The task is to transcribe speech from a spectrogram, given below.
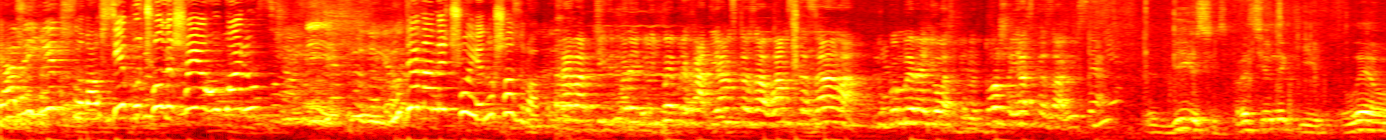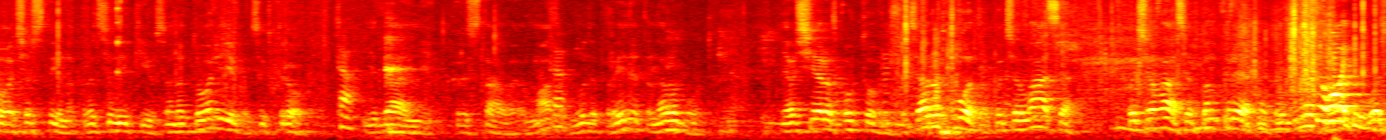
Я не їм слова. Всі почули, що я говорю. Чує, ну що зробить? Треба ті- пере- Я вам сказав, вам сказала Любомира Йоспіна. То, що я сказав, і все. Більшість працівників, левова частина працівників санаторіїв, оцих трьох, Так. їдальні, кристали, алмазу, буде прийнята на роботу. Я ще раз повторюю, що ця робота почалася, почалася конкретно. Сьогодні. Ось,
